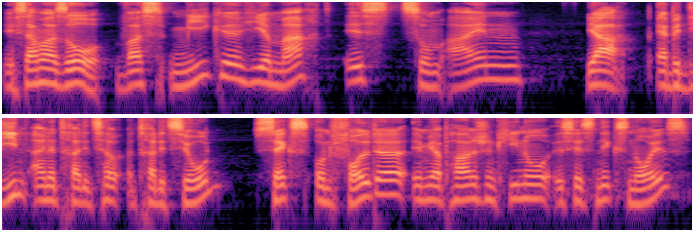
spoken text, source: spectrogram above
ich sag mal so, was Mieke hier macht, ist zum einen, ja, er bedient eine Tradition. Sex und Folter im japanischen Kino ist jetzt nichts Neues.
